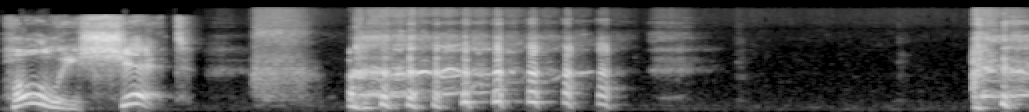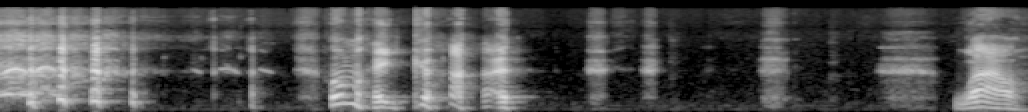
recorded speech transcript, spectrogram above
holy shit! oh my god! Wow.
